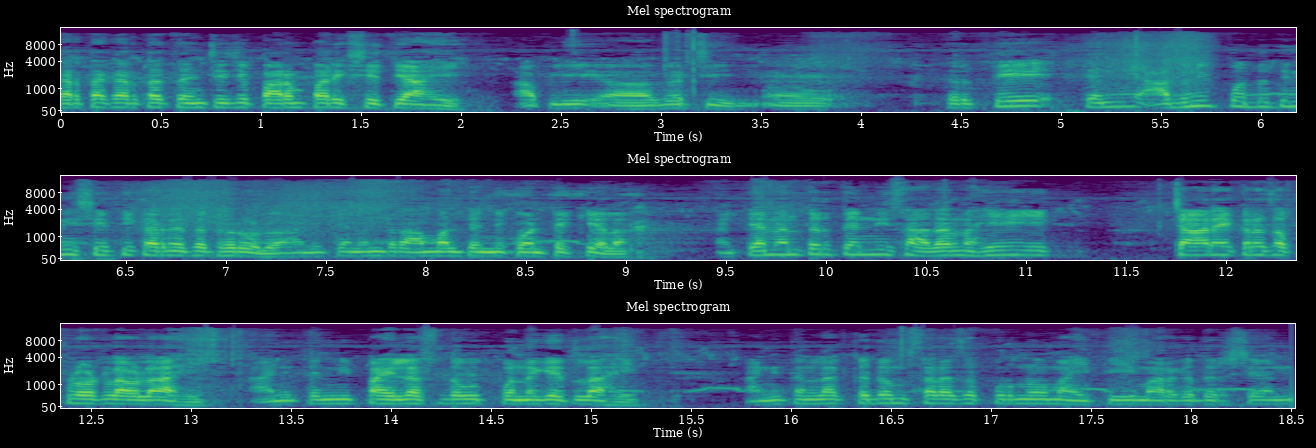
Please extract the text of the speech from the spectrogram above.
करता करता त्यांची जी पारंपरिक शेती आहे आपली घरची तर ते त्यांनी आधुनिक पद्धतीने शेती करण्याचं ठरवलं आणि त्यानंतर आम्हाला त्यांनी कॉन्टॅक्ट केला. आणि त्यानंतर त्यांनी साधारण हे एक चार एकराचा प्लॉट लावला आहे आणि त्यांनी पहिला सुद्धा उत्पन्न घेतलं आहे. आणि त्यांना कदम सराचं पूर्ण माहिती मार्गदर्शन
